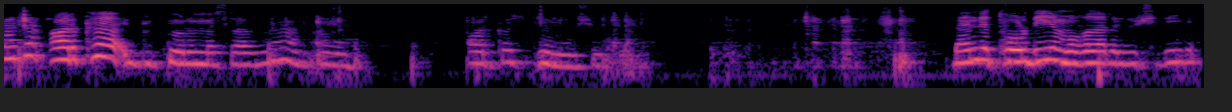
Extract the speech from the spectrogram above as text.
Zaten arka görünmesi lazım mi? Aynen. Arka dönüyor çünkü. Ben de tor değilim o kadar da güçlü değilim.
